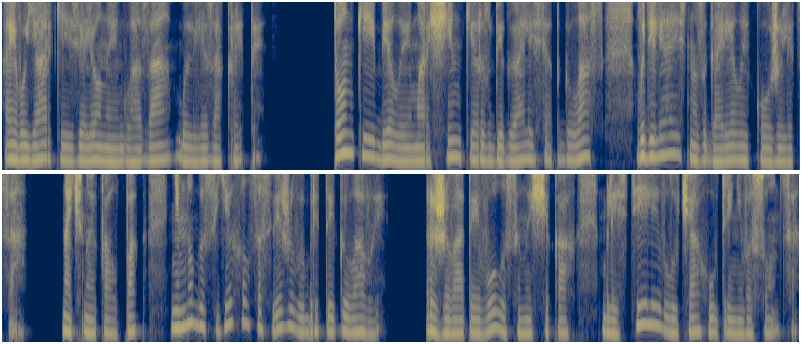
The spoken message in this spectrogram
а его яркие зеленые глаза были закрыты. Тонкие белые морщинки разбегались от глаз, выделяясь на загорелой коже лица. Ночной колпак немного съехал со свежевыбритой головы. Рыжеватые волосы на щеках блестели в лучах утреннего солнца.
